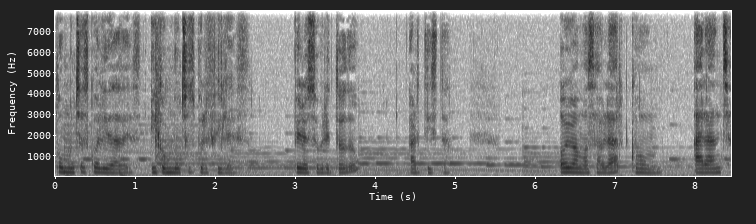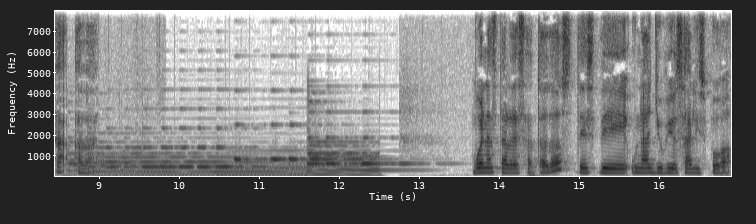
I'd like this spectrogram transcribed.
con muchas cualidades y con muchos perfiles, pero sobre todo artista. Hoy vamos a hablar con Arancha Abad. Buenas tardes a todos desde una lluviosa Lisboa.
